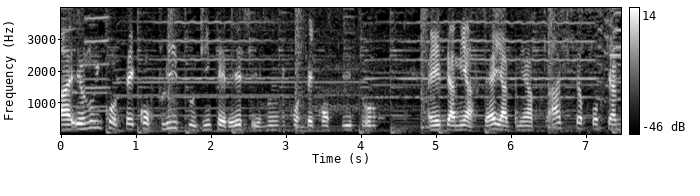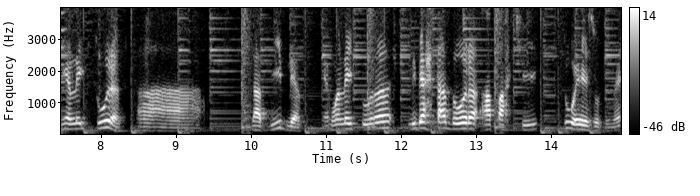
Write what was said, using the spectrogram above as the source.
ah, eu não encontrei conflito de interesse, não encontrei conflito entre a minha fé e a minha prática, porque a minha leitura a, da Bíblia é uma leitura libertadora a partir do Êxodo, né?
